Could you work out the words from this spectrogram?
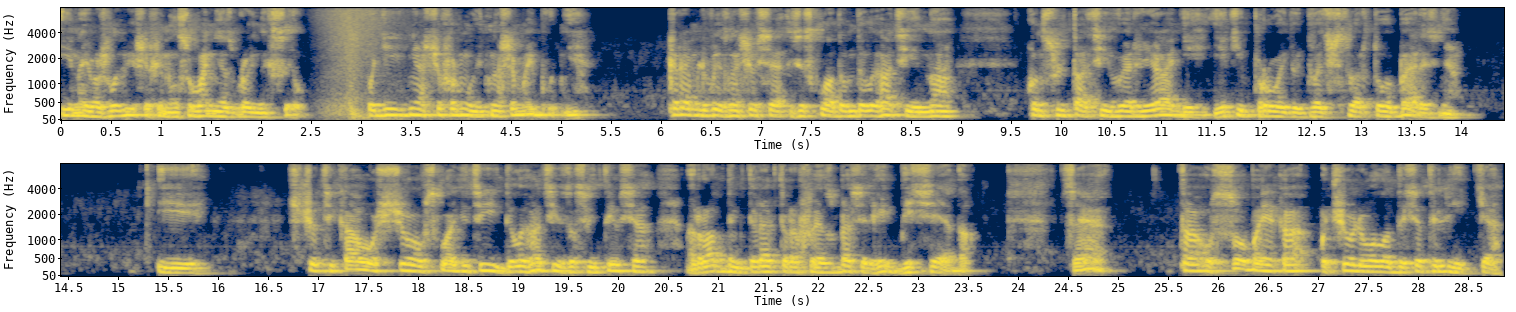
і найважливіше фінансування збройних сил. Події дня, що формують наше майбутнє. Кремль визначився зі складом делегації на консультації в Ер-Ріаді, які пройдуть 24 березня. І що цікаво, що в складі цієї делегації засвітився радник директора ФСБ Сергій Бісєда. Це та особа, яка очолювала десятиліття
